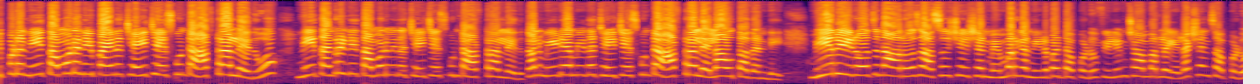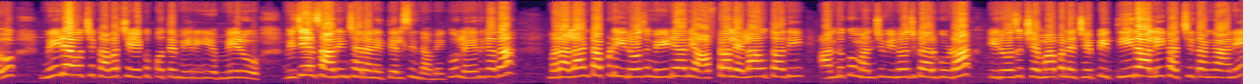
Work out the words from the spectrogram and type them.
ఇప్పుడు నీ తమ్ముడు నీ పైన చేయి చేసుకుంటే ఆఫ్టర్ ఆల్ లేదు. నీ తండ్రి నీ తమ్ముడి మీద చేయి చేసుకుంటే ఆఫ్టర్ ఆల్ లేదు. కానీ మీడియా మీద చేయి చేసుకుంటే ఆఫ్టర్ ఆల్ ఎలా అవుతుందండి? మీరు ఈ రోజున ఆ రోజు అసోసియేషన్ మెంబర్గా నిలబడ్డప్పుడు ఫిలిం ఛాంబర్లో ఎలక్షన్స్ అప్పుడు మీడియా వచ్చి కవర్ చేయకపోతే మీరు మీరు విజయం సాధించారనేది తెలిసిందా మీకు? లేదు కదా? మరి అలాంటప్పుడు ఈరోజు మీడియా మీడియాది ఆఫ్టర్ ఆల్ ఎలా అవుతుంది? అందుకు మంచి వినోద్ గారు కూడా ఈరోజు క్షమాపణ చెప్పి తీరాలి ఖచ్చితంగా అని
